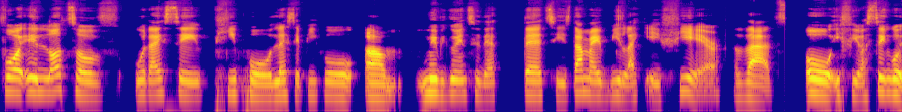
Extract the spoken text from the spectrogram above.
for a lot of would I say people, let's say people um maybe going to their 30s, that might be like a fear that oh, if you're single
